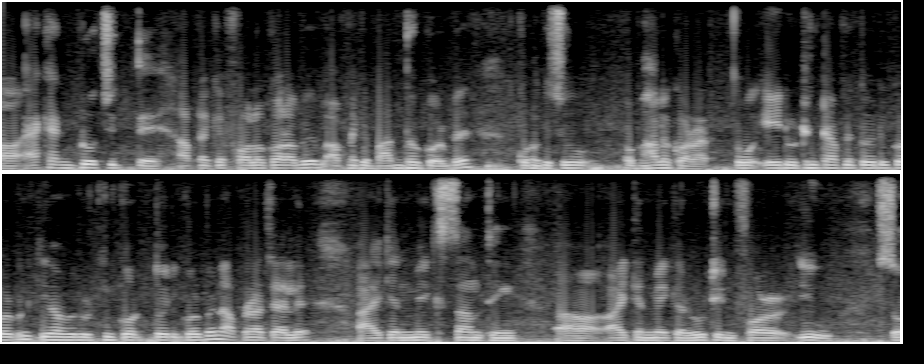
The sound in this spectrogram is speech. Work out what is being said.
আহ, একাগ্র চিত্তে আপনাকে ফলো করাবে আপনাকে বাধ্য করবে কোনো কিছু ভালো করার। তো এই রুটিনটা আপনি তৈরি করবেন। কীভাবে রুটিন তৈরি করবেন? আপনারা চাইলে I can make something I can make a routine for you so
